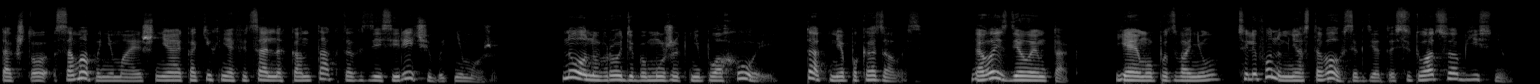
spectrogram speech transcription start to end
Так что, сама понимаешь, ни о каких неофициальных контактах здесь и речи быть не может. Но он вроде бы мужик неплохой, так мне показалось. Давай сделаем так. Я ему позвоню, телефон у меня оставался где-то, ситуацию объясню.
